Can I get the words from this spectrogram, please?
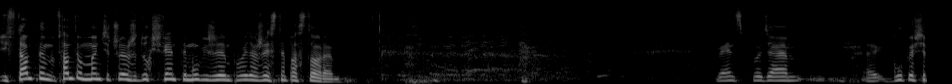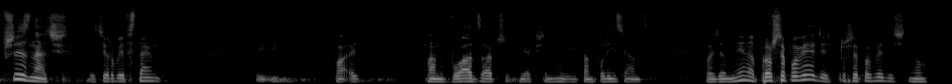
I w tamtym, w tamtym momencie czułem, że Duch Święty mówi, żebym powiedział, że jestem pastorem. Więc powiedziałem, e, głupio się przyznać. Wiecie, robię wstęp. I pan, pan władza, czy jak się mówi, pan policjant powiedział, nie no, proszę powiedzieć, proszę powiedzieć, no,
